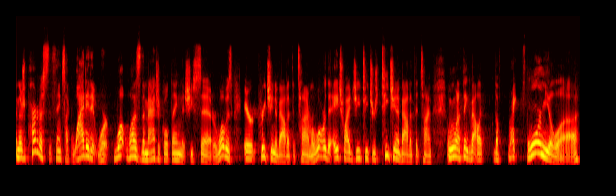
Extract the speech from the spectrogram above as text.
And there's a part of us that thinks, like, why did it work? What was the magical thing that she said? Or what was Eric preaching about at the time? Or what were the HYG teachers teaching about at the time? And we want to think about like the right formula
